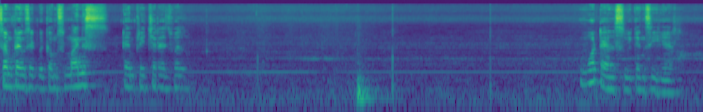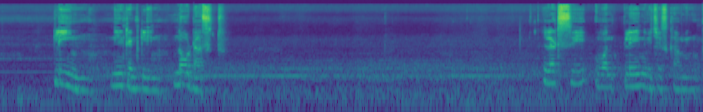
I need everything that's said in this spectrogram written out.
sometimes it becomes minus temperature as well. What else we can see here? Clean neat and clean no dust. Let's see one plane which is coming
